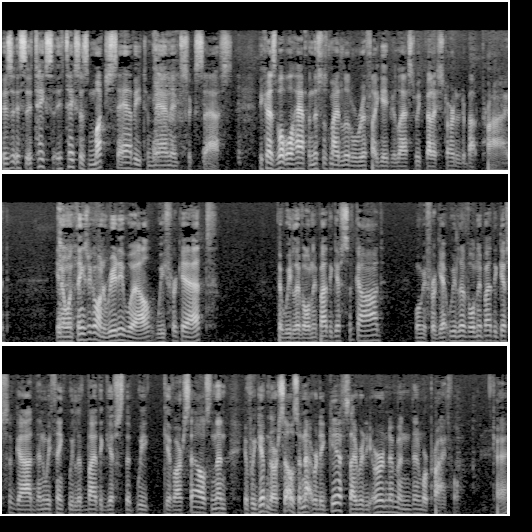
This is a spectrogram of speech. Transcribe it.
It's, it's, it, takes, it takes as much savvy to manage success. Because what will happen, this was my little riff I gave you last week that I started about pride. You know, when things are going really well, we forget that we live only by the gifts of God. When we forget we live only by the gifts of God, then we think we live by the gifts that we give ourselves. And then if we give them to ourselves, they're not really gifts. I really earned them, and then we're prideful. Okay?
